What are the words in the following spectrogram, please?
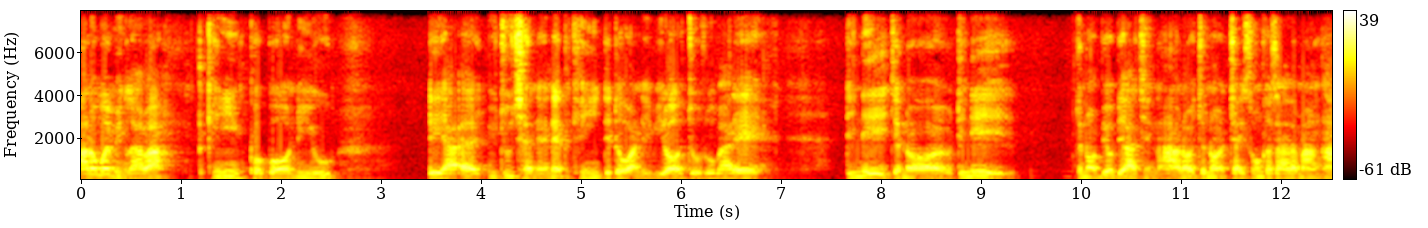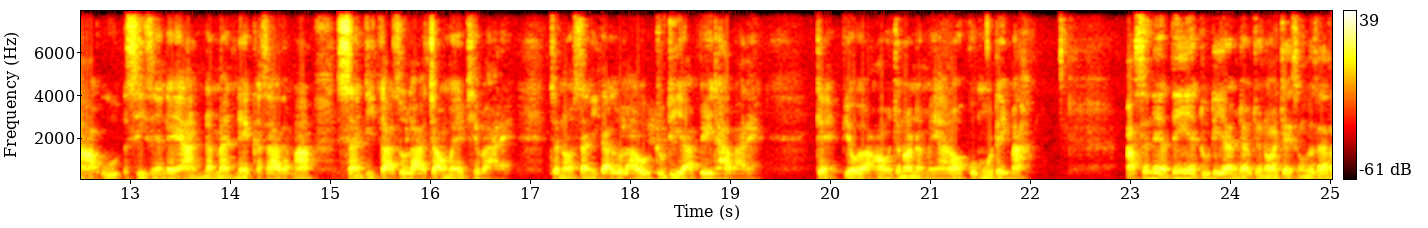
အားလုံးပဲမင်္ဂလာပါသခင်ကြီး Football New ARS YouTube Channel နဲ့သခင်ကြီး TikTok ကနေပြီးတော့ကြိုဆိုပါရစေဒီနေ့ကျွန်တော်ဒီနေ့ကျွန်တော်ပြောပြချင်တာကတော့ကျွန်တော်အကြိုက်ဆုံးကစားသမား5ဦးအစီအစဉ်လေးအားနံပါတ်1ကစားသမားစန်တီကာဆိုလာအကြောင်းပဲဖြစ်ပါတယ်ကျွန်တော်စန်တီကာဆိုလာကိုဒုတိယပေးထားပါတယ်ကဲပြောရအောင်ကျွန်တော်နာမည်ကတော့ကိုမိုးတိမ်ပါအာဆင်နယ်အသင်းရဲ့ဒုတိယမြောက်ကျွန်တော်အကြိုက်ဆုံးကစားသ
